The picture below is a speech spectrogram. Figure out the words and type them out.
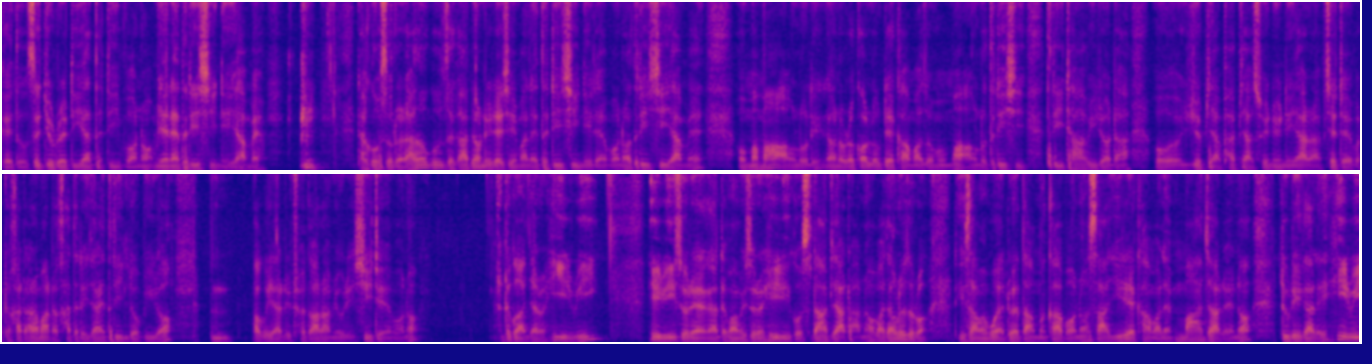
ကဲ့သို့ security ကတတိပေါ့နော်အများနဲ့တတိရှိနေရမယ် ဒါကိုဆိုတော့ဒါတော့ခုစကားပြောနေတဲ့အချိန်မှာလည်းတတိရှိနေတယ်ပေါ့နော်တတိရှိရမယ်ဟိုမမအောင်လို့လေကျွန်တော် record လုပ်တဲ့အခါမှာဆိုမမအောင်လို့တတိရှိတတိထားပြီးတော့ဒါဟိုရွတ်ပြဖတ်ပြဆွေးနွေးနေရတာဖြစ်တယ်ပေါ့တခါဒါမှတစ်ခါတလေကျရင်တတိလွတ်ပြီးတော့ပောက်ကရတွေထွက်သွားတာမျိုးတွေရှိတယ်ပေါ့နော် အတူကကြတော့ hiri hiri ဆိုတဲ့ကဓမ္မမီဆိုတော့ hiri ကိုစတားပြတာเนาะဘာကြောင့်လဲဆိုတော့ဒီစာမပွဲအတွက်တာမကပေါ့เนาะစာရေးတဲ့အခါမှာလည်းမှားကြတယ်เนาะလူတွေကလည်း hiri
